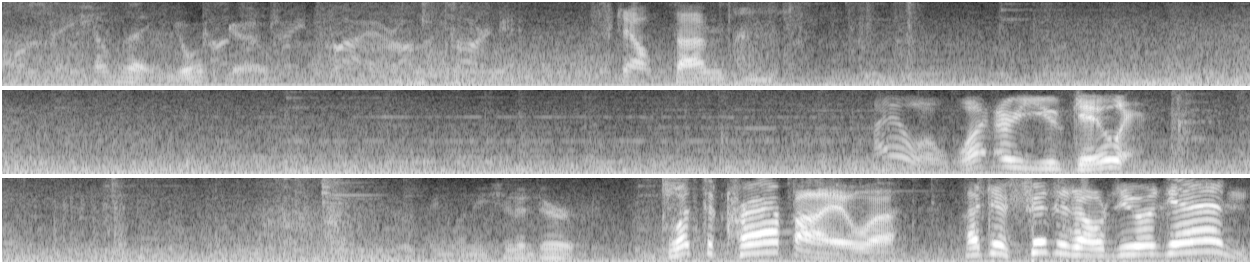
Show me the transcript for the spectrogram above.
All stations, How did that York go? concentrate fire on the. Stealth up. Mm-hmm. What are you doing? When he should have derped. What the crap, Iowa? I just fitted on you again.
